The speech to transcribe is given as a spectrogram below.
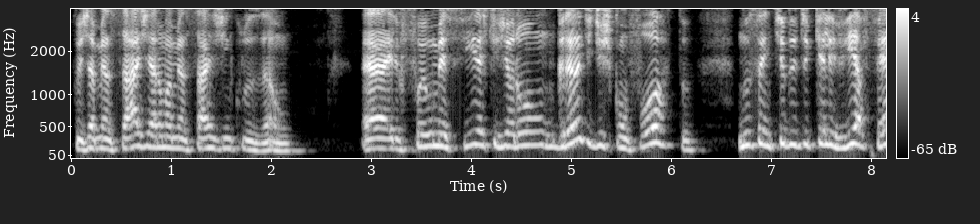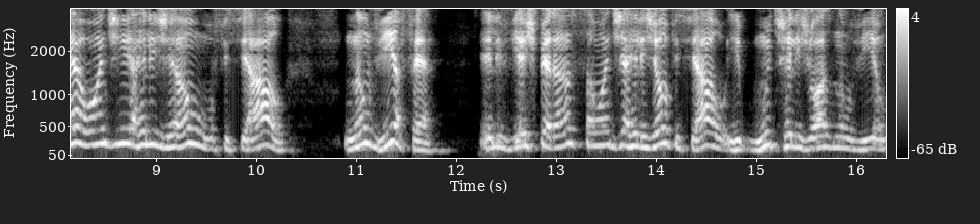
cuja mensagem era uma mensagem de inclusão. É, ele foi um Messias que gerou um grande desconforto no sentido de que ele via fé onde a religião oficial não via fé. Ele via esperança onde a religião oficial e muitos religiosos não viam.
